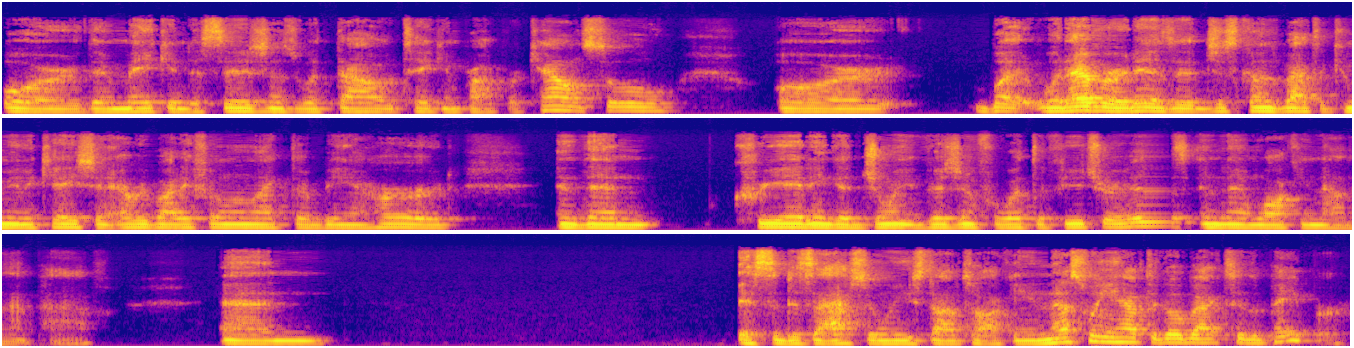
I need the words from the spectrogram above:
or they're making decisions without taking proper counsel or but whatever it is it just comes back to communication everybody feeling like they're being heard and then creating a joint vision for what the future is and then walking down that path and it's a disaster when you stop talking. And that's when you have to go back to the paper,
